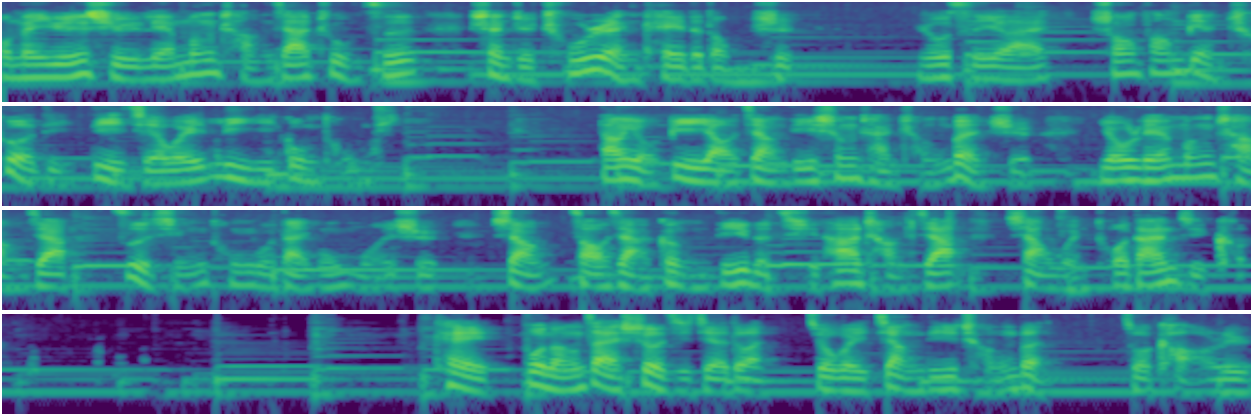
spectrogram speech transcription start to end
我们允许联盟厂家注资，甚至出任 K 的董事，如此一来，双方便彻底缔结为利益共同体。当有必要降低生产成本时，由联盟厂家自行通过代工模式向造价更低的其他厂家下委托单即可。K 不能在设计阶段就为降低成本做考虑，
